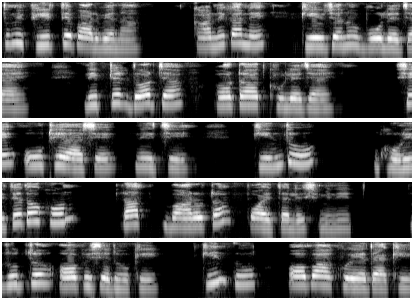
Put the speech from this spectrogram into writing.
তুমি ফিরতে পারবে না। কানে কানে কেউ যেন বলে যায়। লিফটের দরজা হঠাৎ খুলে যায়। সে উঠে আসে নিচে। কিন্তু ঘড়িতে তখন রাত বারোটা পঁয়তাল্লিশ মিনিট। রুদ্র অফিসে ঢোকে, কিন্তু অবাক হয়ে দেখে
